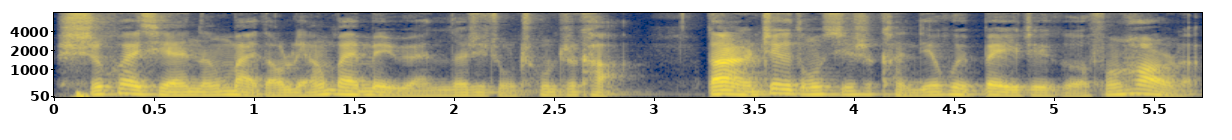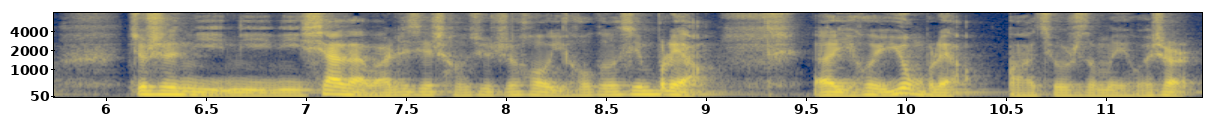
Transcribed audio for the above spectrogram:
十块钱能买到两百美元的这种充值卡。当然，这个东西是肯定会被这个封号的，就是你你你下载完这些程序之后，以后更新不了，呃，以后也用不了啊，就是这么一回事儿。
